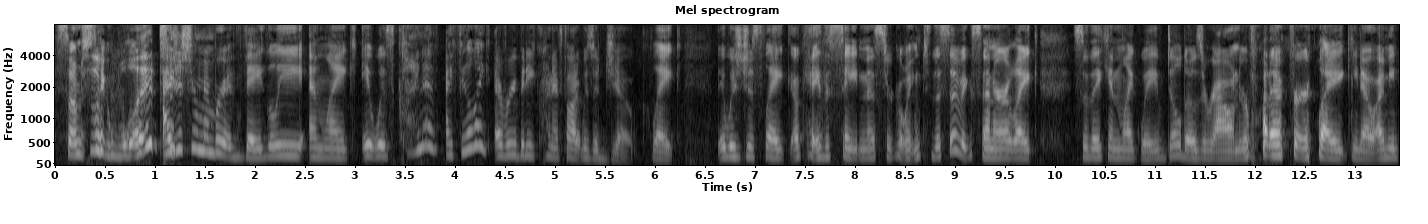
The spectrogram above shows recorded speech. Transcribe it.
So I'm just like, what? I just remember it vaguely, and like it was kind of. I feel like everybody kind of thought it was a joke. Like it was just like, okay, the Satanists are going to the Civic Center, like so they can like wave dildos around or whatever. Like you know, I mean,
